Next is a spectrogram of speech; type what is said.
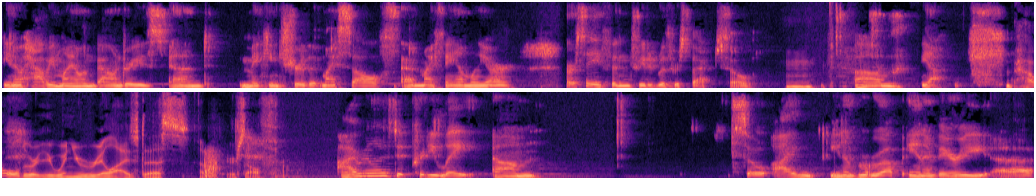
you know, having my own boundaries and making sure that myself and my family are are safe and treated with respect. So Mm. Um, yeah. How old were you when you realized this about yourself? I realized it pretty late. Um, so I, you know, grew up in a very uh,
